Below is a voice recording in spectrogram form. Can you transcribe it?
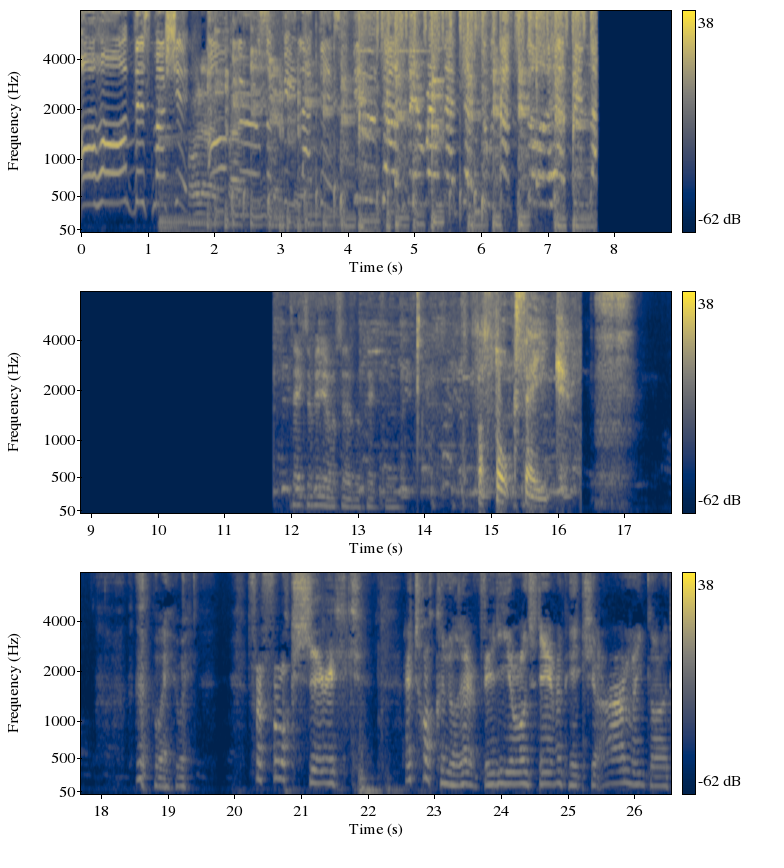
Uh-huh, this my shit. Hold on, All girls to don't the like this. Few times I've been around that track, so it's not just gonna happen like Takes a video instead of a picture. For fuck's sake. wait, wait. For fuck's sake. I took another video instead of a picture. Oh my god.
